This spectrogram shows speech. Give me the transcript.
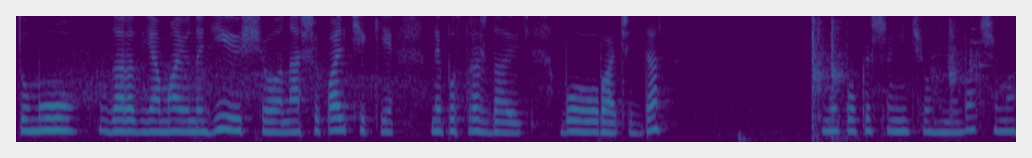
Тому зараз я маю надію, що наші пальчики не постраждають, бо бачить, да? ми поки що нічого не бачимо.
